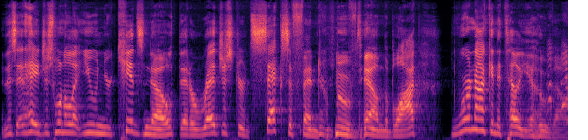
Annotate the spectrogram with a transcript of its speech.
and they said, Hey, just want to let you and your kids know that a registered sex offender moved down the block. We're not going to tell you who, though.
